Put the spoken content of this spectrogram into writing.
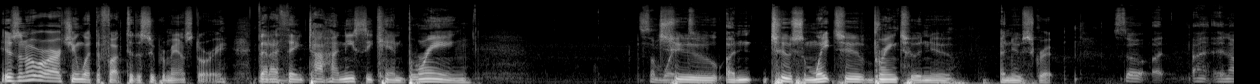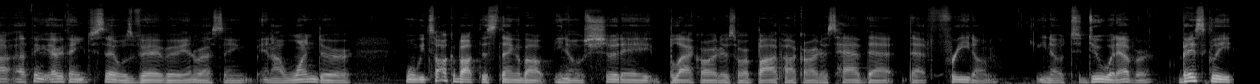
There's an overarching what the fuck to the Superman story that I mm. think Ta-Nehisi can bring some to, to. A, to some weight to bring to a new a new script. So, uh, and I, I think everything you just said was very very interesting, and I wonder when we talk about this thing about you know should a black artist or a BIPOC artist have that that freedom, you know, to do whatever. Basically,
